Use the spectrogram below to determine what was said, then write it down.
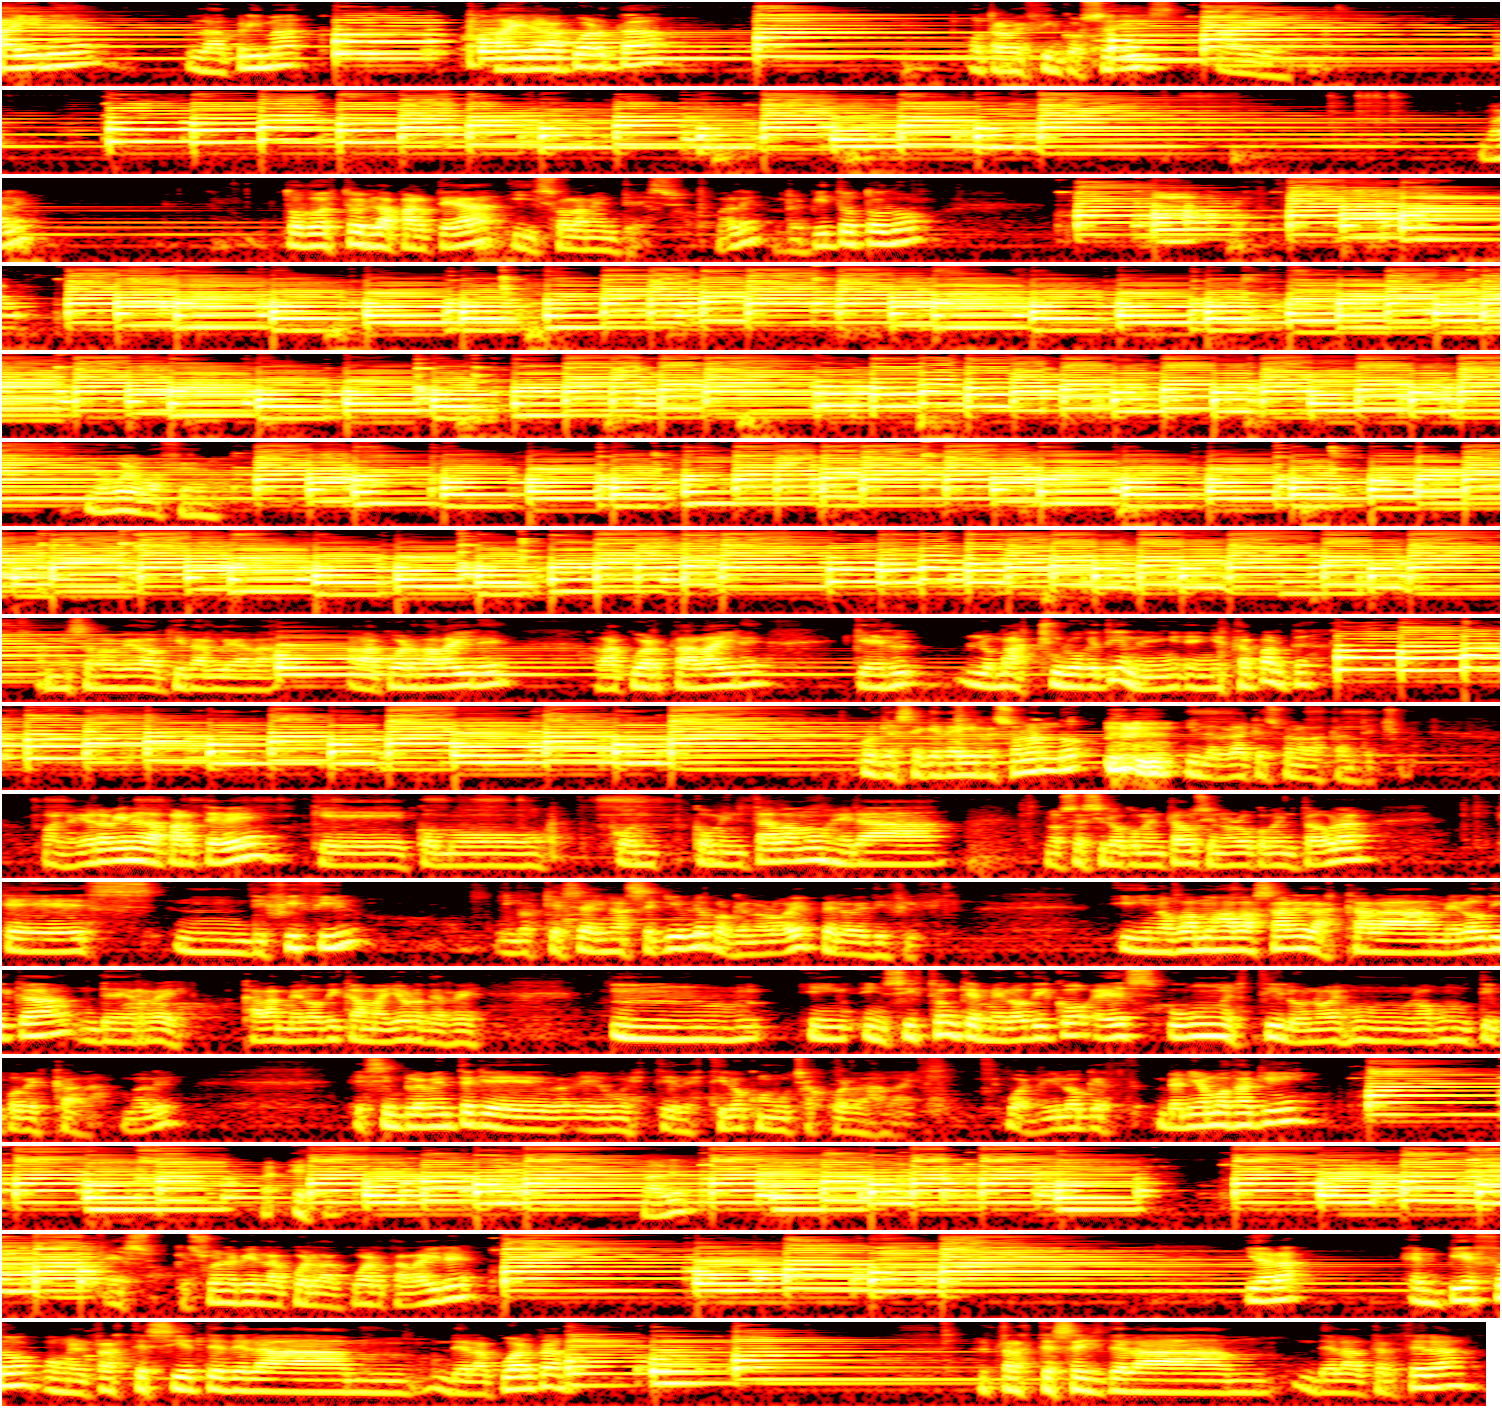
aire, la prima, aire la cuarta, otra vez 5, 6, aire. ¿Vale? Todo esto es la parte A y solamente eso, ¿vale? Repito todo. Cuarta al aire, que es lo más chulo que tiene en, esta parte. Porque se queda ahí resonando y la verdad que suena bastante chulo. Bueno, y ahora viene la parte B, que como comentábamos era, no sé si lo he comentado, si no lo he comentado ahora, es mm, difícil, no es que sea inasequible porque no lo es, pero es difícil. Y nos vamos a basar en la escala melódica de Re escala melódica mayor de re. Mm, insisto en que melódico es un estilo, no es un, tipo de escala, ¿vale? Es simplemente que es un estilo, estilo con muchas cuerdas al aire. Bueno, y lo que veníamos de aquí... ¿Vale? Eso, que suene bien la cuerda cuarta al aire. Y ahora empiezo con el traste 7 de la, de la cuarta, el traste 6 de la, de la tercera,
